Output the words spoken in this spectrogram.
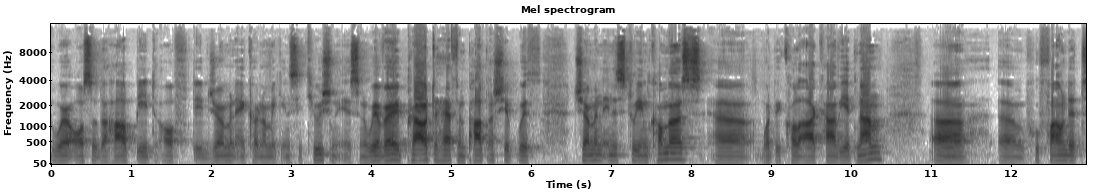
where also the heartbeat of the German economic institution is. And we're very proud to have in partnership with German Industry and Commerce, uh, what we call AHK Vietnam, uh, uh, who founded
